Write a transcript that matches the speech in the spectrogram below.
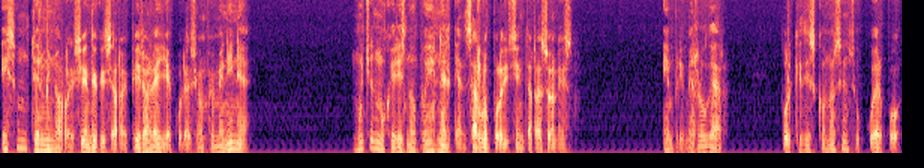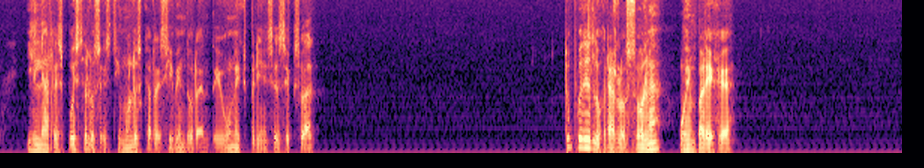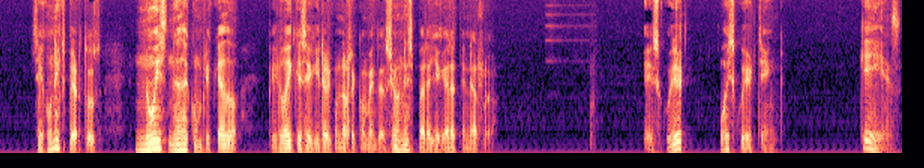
es un término reciente que se refiere a la eyaculación femenina. Muchas mujeres no pueden alcanzarlo por distintas razones. En primer lugar, porque desconocen su cuerpo y la respuesta a los estímulos que reciben durante una experiencia sexual. Tú puedes lograrlo sola o en pareja. Según expertos, no es nada complicado, pero hay que seguir algunas recomendaciones para llegar a tenerlo. ¿Squirt o squirting? ¿Qué es?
